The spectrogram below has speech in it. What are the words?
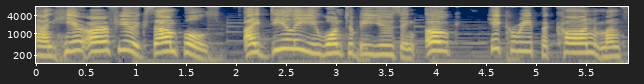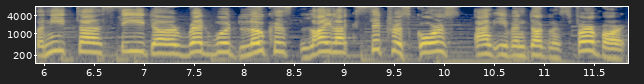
And here are a few examples. Ideally, you want to be using oak, hickory, pecan, manzanita, cedar, redwood, locust, lilac, citrus, gorse, and even Douglas fir bark.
